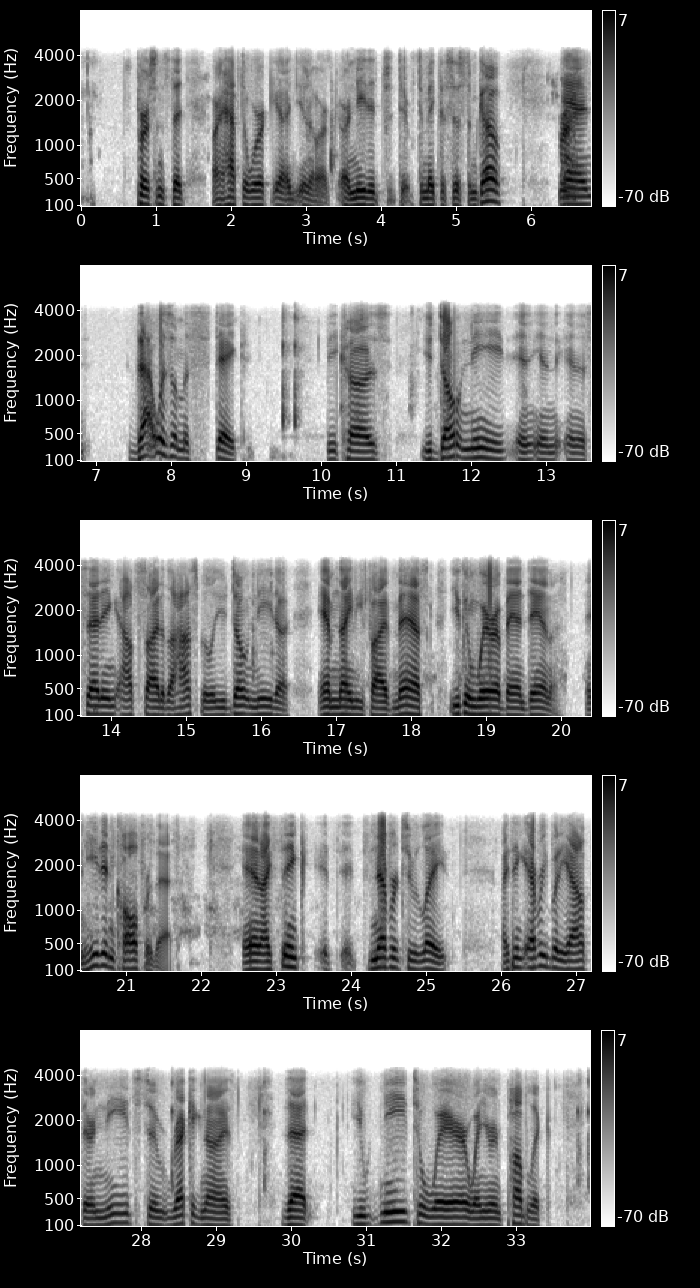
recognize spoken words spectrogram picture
persons that are have to work, uh, you know, are, are needed to, to make the system go." Right. And that was a mistake because you don't need in, in in a setting outside of the hospital you don't need a N95 mask you can wear a bandana and he didn't call for that and I think it, it's never too late I think everybody out there needs to recognize that you need to wear when you're in public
